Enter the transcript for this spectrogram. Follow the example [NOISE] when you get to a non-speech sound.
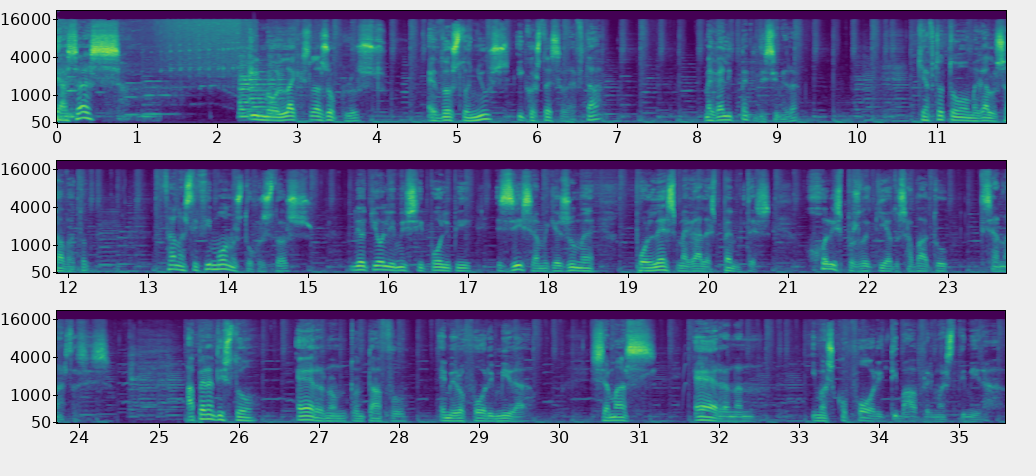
Γεια σας. Είμαι ο Λάκης Λαζόπουλος Εδώ στο News 24-7 Μεγάλη πέμπτη σήμερα. Και αυτό το μεγάλο Σάββατο Θα αναστηθεί μόνος του Χριστός Διότι όλοι εμείς οι υπόλοιποι Ζήσαμε και ζούμε Πολλές μεγάλες πέμπτες Χωρίς προσδοκία του Σαββάτου Της Ανάστασης. Απέναντι στο έρανον τον τάφο εμυροφόρη μοίρα σε μας έραναν οι μασκοφόροι τη μαύρη μας τη μοίρα.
